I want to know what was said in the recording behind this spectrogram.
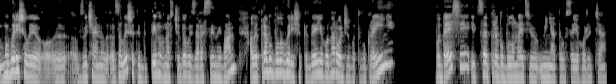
Ми вирішили, е, звичайно, залишити дитину. В нас чудовий зараз син Іван, але треба було вирішити, де його народжувати в Україні, в Одесі, і це треба було метію міняти усе його життя.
